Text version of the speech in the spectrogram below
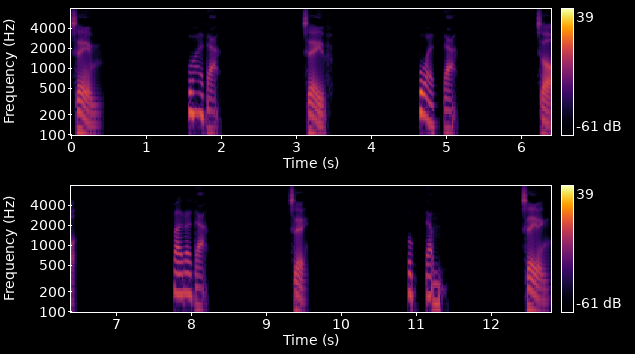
same, 구하다, save, 보았다, saw, 말하다, say, 독담, saying,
